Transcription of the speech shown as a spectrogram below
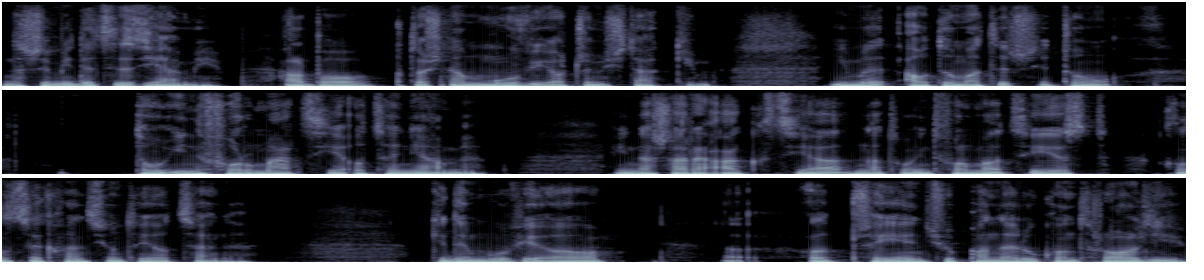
naszymi decyzjami, albo ktoś nam mówi o czymś takim. I my automatycznie tą, tą informację oceniamy. I nasza reakcja na tą informację jest konsekwencją tej oceny. Kiedy mówię o, o przejęciu panelu kontroli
